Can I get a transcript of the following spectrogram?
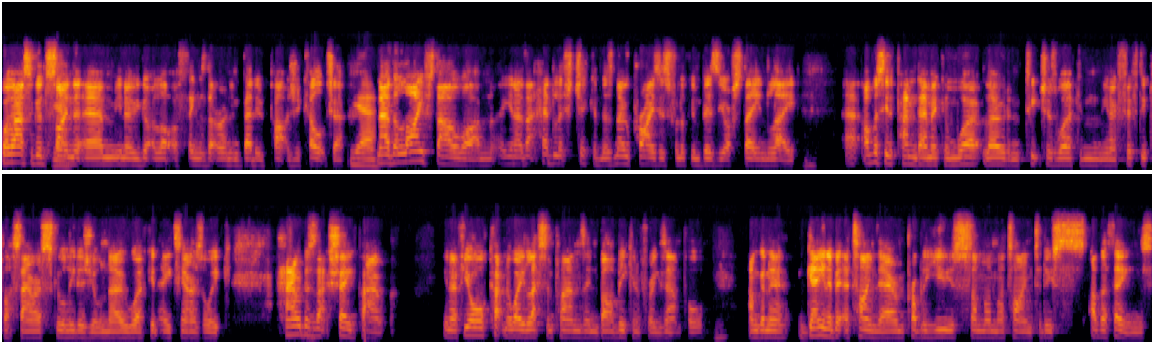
well, that's a good sign yeah. that um, you know you got a lot of things that are an embedded part of your culture. Yeah. Now the lifestyle one, you know, that headless chicken. There's no prizes for looking busy or staying late. Uh, obviously, the pandemic and workload and teachers working, you know, 50 plus hours. School leaders, you'll know, working 80 hours a week. How does that shape out? You know, if you're cutting away lesson plans in Barr Beacon, for example, mm-hmm. I'm going to gain a bit of time there and probably use some of my time to do other things.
